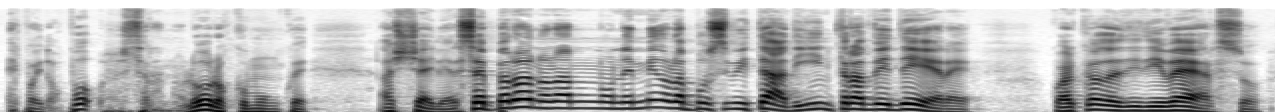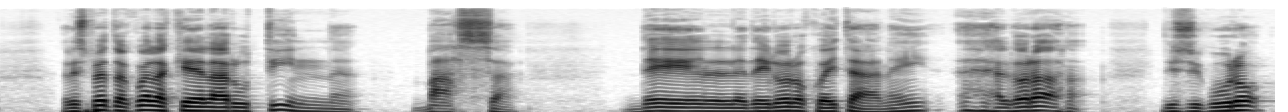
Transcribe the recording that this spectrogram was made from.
E poi dopo saranno loro comunque a scegliere. Se però non hanno nemmeno la possibilità di intravedere qualcosa di diverso rispetto a quella che è la routine bassa del, dei loro coetanei, eh, allora di sicuro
